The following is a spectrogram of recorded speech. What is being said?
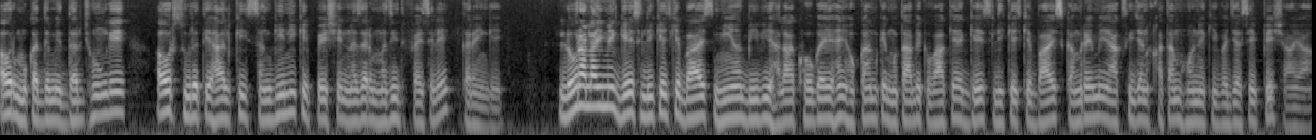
और मुकदमे दर्ज होंगे और सूरत हाल की संगीनी के पेश नज़र मज़ीद फ़ैसले करेंगे। लोरालाई में गैस लीकेज के बायस मियाँ बीवी हलाक हो गए हैं। हुकाम के मुताबिक वाक़ गैस लीकेज के बायस कमरे में ऑक्सीजन ख़त्म होने की वजह से पेश आया।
